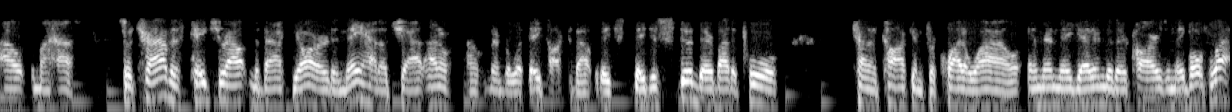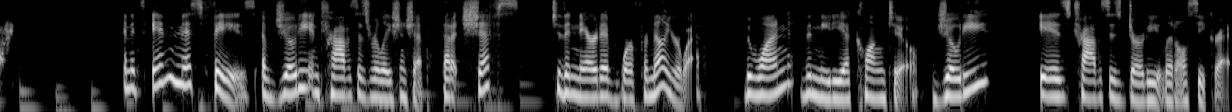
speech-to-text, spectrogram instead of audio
out of my house. So Travis takes her out in the backyard and they had a chat. I don't, I don't remember what they talked about, but they, they just stood there by the pool kind of talking for quite a while. And then they get into their cars and they both left. And it's in this phase of Jodi and Travis's relationship that it shifts to the narrative we're familiar with the one the media clung to. Jodi is Travis's dirty little secret.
